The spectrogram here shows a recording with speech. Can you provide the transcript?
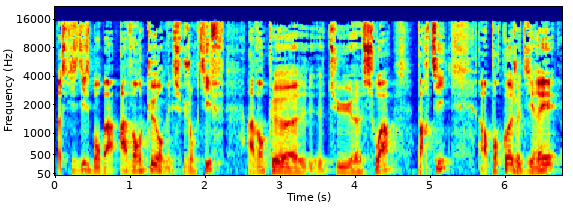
parce qu'ils se disent bon bah avant que on met le subjonctif, avant que euh, tu euh, sois parti. Alors pourquoi je dirais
